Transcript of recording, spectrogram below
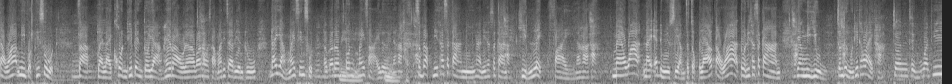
แต่ว่ามีบทพิสูจน์จากหลาย ๆ คนที่เป็นตัวอย่างให้เรานะคะว่าเราสามารถที่จะเรียนรู้ได้อย่างไม่สิ้นสุด แล้วก็เริ่มต้นมี ไม่สายเลยนะคะครับสำหรับนิทรรศการนี้ค่ะนิทรรศการค่ะหินเหล็กไฟนะคะ ค่ะ แม้ว่าในแอดเดอะมิวเซียมจะจบไปแล้ว แต่ว่าตัวนิทรรศการค่ะ ยังมีอยู่จนถึงวันที่เท่าไหร่คะ จนถึงวันที่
